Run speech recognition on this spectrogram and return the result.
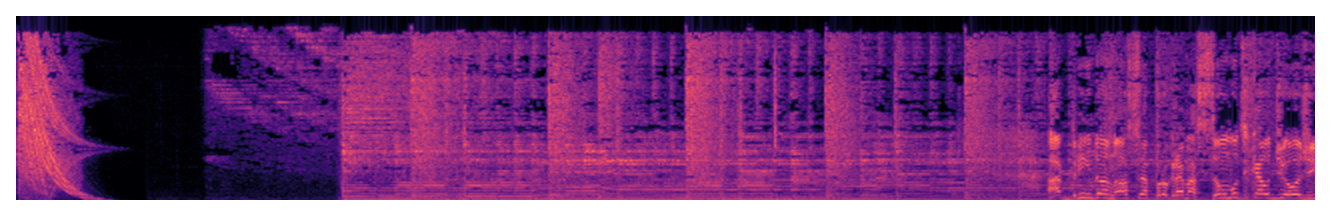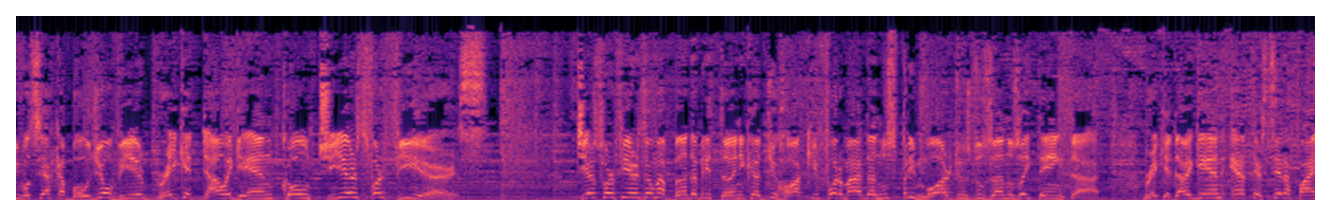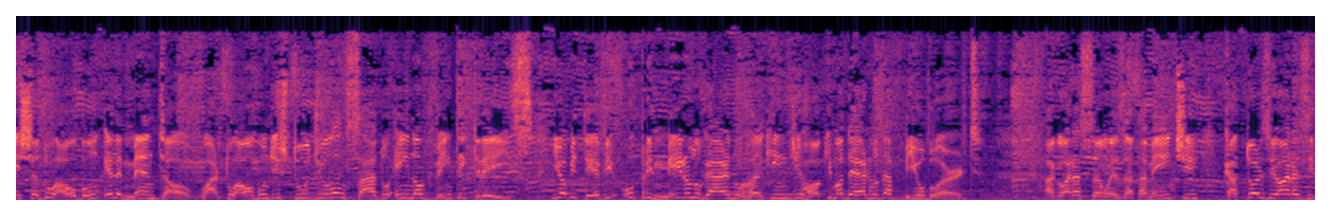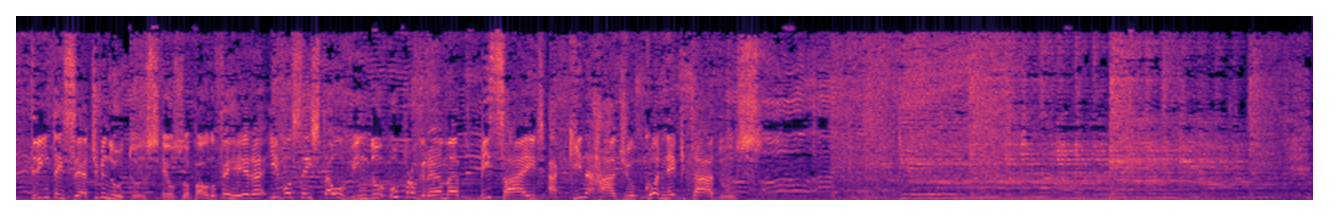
Abrindo a nossa programação musical de hoje, você acabou de ouvir Break It Down Again com Tears for Fears. Tears for Fears é uma banda britânica de rock formada nos primórdios dos anos 80. Break It Down Again é a terceira faixa do álbum Elemental, quarto álbum de estúdio lançado em 93, e obteve o primeiro lugar no ranking de rock moderno da Billboard. Agora são exatamente 14 horas e 37 minutos. Eu sou Paulo Ferreira e você está ouvindo o programa B-Side aqui na Rádio Conectados.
